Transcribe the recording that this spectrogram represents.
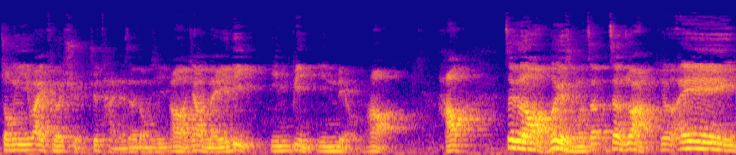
中医外科学就谈的这个东西哦，叫髎 lid、阴病、阴流哈、哦。好，这个哦会有什么症症状？就哎，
